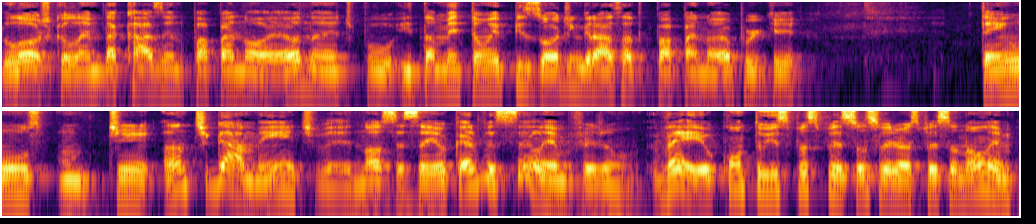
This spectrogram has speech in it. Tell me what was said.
lógico, eu lembro da casinha do Papai Noel, né? Tipo, e também tem um episódio engraçado com o Papai Noel, porque tem uns. Um, tinha, antigamente, velho. Nossa, isso aí eu quero ver se você lembra, feijão. Velho, eu conto isso pras pessoas, feijão. As pessoas não lembram.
